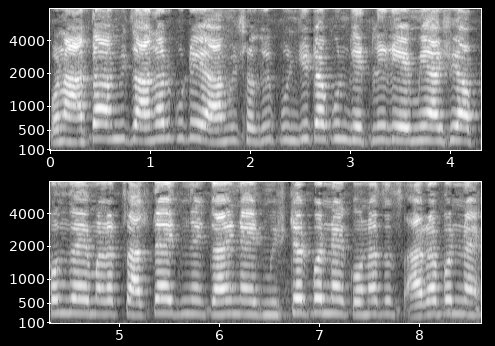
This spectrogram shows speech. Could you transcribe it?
पण आता आम्ही जाणार कुठे? आम्ही सगळी पुंजी टाकून घेतलेली आहे. मी अशी अपंग आहे. मला चालता येत नाही. काय नाही. मिस्टर पण नाही. कोणाचा सारा पण नाही.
